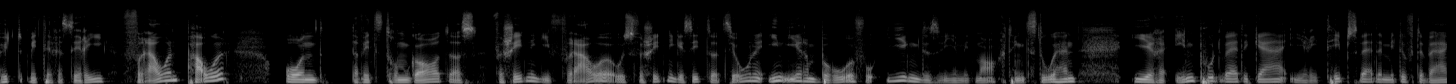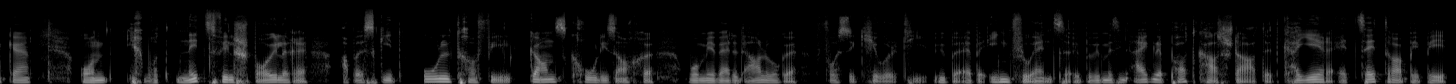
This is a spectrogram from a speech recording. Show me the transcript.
heute mit der Serie Frauenpower und da wird es darum gehen, dass verschiedene Frauen aus verschiedenen Situationen in ihrem Beruf, die irgendwie mit Marketing zu tun haben, ihren Input werden geben, ihre Tipps werden mit auf den Weg geben. Und ich will nicht zu viel spoilern, aber es gibt ultra viel ganz coole Sachen, wo wir werden anschauen von Security über eben Influencer, über wie man seinen eigenen Podcast startet, Karriere etc. pp.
